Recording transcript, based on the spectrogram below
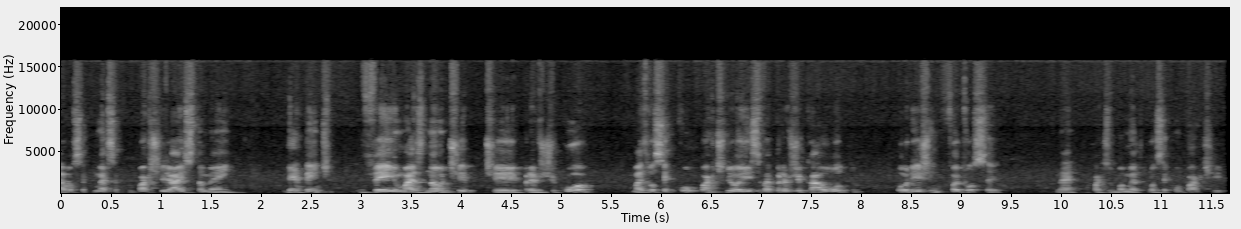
Aí você começa a compartilhar isso também. De repente, veio, mas não te, te prejudicou, mas você compartilhou isso vai prejudicar outro. Origem foi você, né? A partir do momento que você compartilha.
